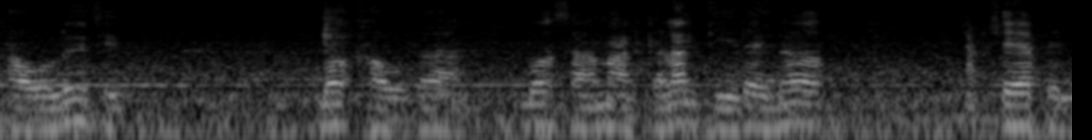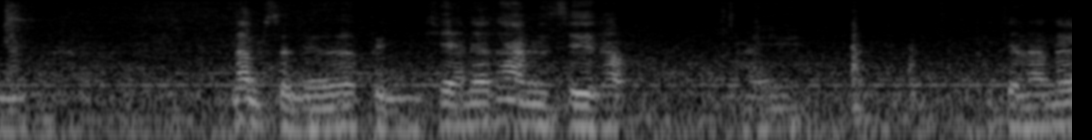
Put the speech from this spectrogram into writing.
เขาหรือสิบ่เขาก็บ่สามารถการันตีได้เนาะแค่เป็นนำเสนอเป็นแค่แนวทางซื่อครับให้พิจารณา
